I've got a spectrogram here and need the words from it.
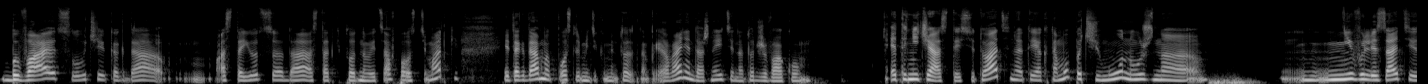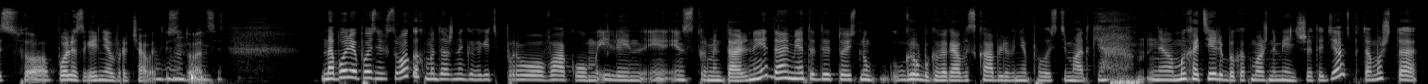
Бывают случаи, когда остаются да, остатки плодного яйца в полости матки, и тогда мы после медикаментозного прерывания должны идти на тот же вакуум. Это нечастые ситуации, но это я к тому, почему нужно не вылезать из поля зрения врача в этой mm-hmm. ситуации. На более поздних сроках мы должны говорить про вакуум или инструментальные да, методы, то есть, ну, грубо говоря, выскабливание полости матки. Мы хотели бы как можно меньше это делать, потому что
